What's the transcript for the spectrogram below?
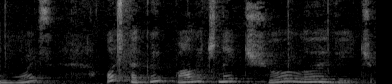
Ось ось такий паличний чоловічок.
